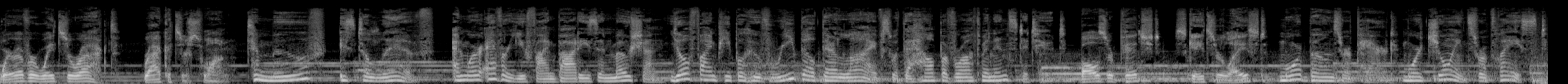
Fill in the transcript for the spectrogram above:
Wherever weights are racked, rackets are swung. To move is to live. And wherever you find bodies in motion, you'll find people who've rebuilt their lives with the help of Rothman Institute. Balls are pitched, skates are laced. More bones repaired, more joints replaced.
